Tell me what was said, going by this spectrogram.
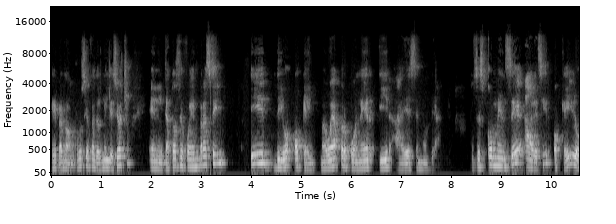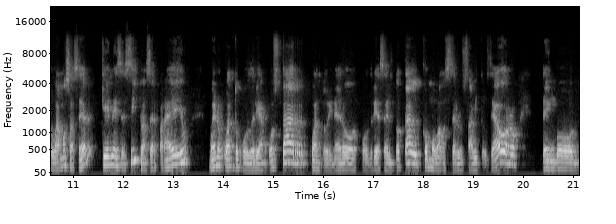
eh, perdón, Rusia fue 2018, en el 14 fue en Brasil y digo, ok, me voy a proponer ir a ese mundial. Entonces comencé a decir, ok, lo vamos a hacer, ¿qué necesito hacer para ello? Bueno, ¿cuánto podría costar? ¿Cuánto dinero podría ser el total? ¿Cómo vamos a hacer los hábitos de ahorro? Tengo,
